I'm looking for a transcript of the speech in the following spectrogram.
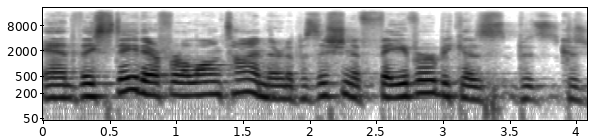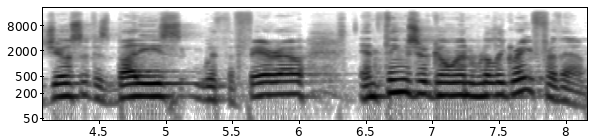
And they stay there for a long time. They're in a position of favor because, because Joseph is buddies with the Pharaoh, and things are going really great for them.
